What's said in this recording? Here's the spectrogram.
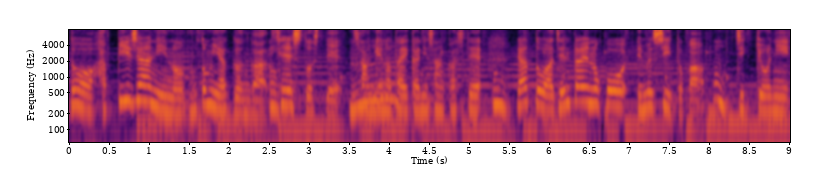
とハッピージャーニーの本宮くんがうん。選手として三芸の大会に参加して、うん。であとは全体のこう MC とかうん。実況に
